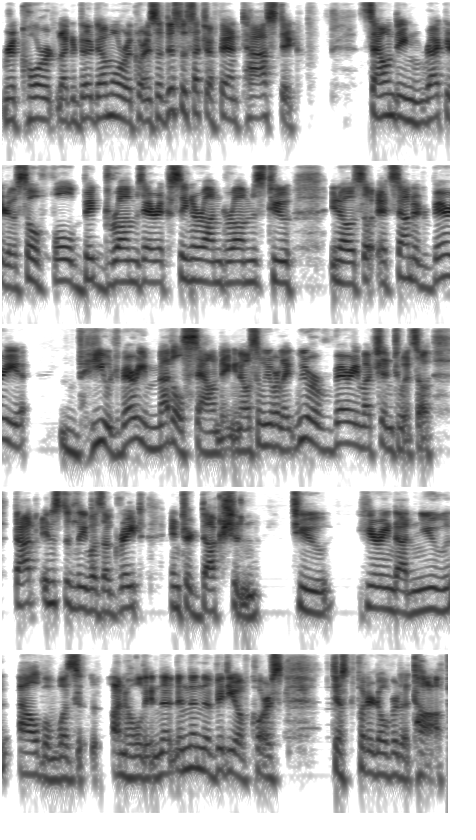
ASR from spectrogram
record like a demo recording. So this was such a fantastic sounding record. It was so full, big drums, Eric Singer on drums too. You know, so it sounded very huge, very metal sounding. You know, so we were like we were very much into it. So that instantly was a great introduction to hearing that new album was unholy, and then, and then the video, of course, just put it over the top.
